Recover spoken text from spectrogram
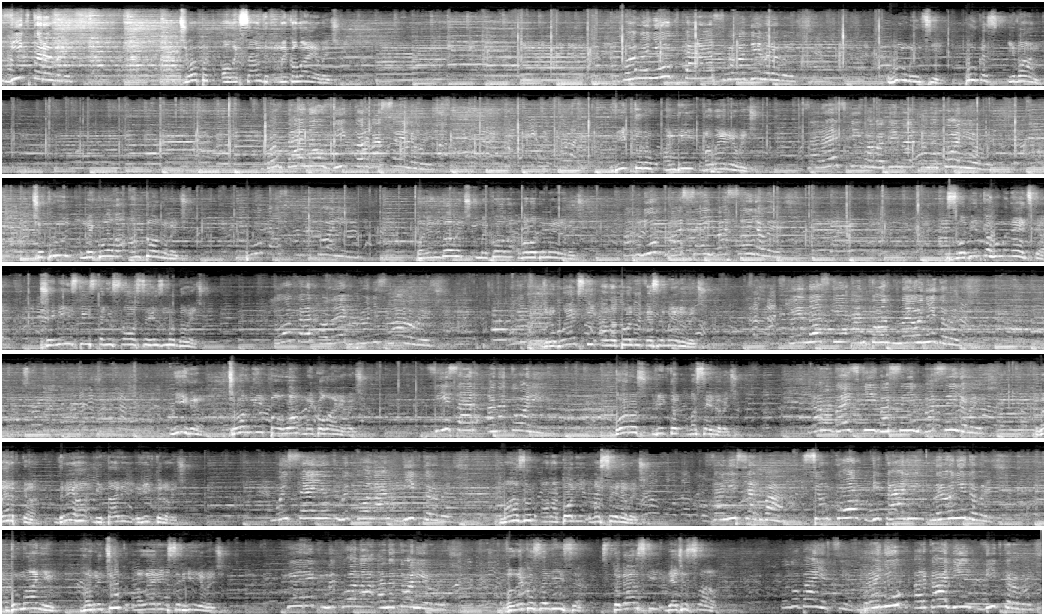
Вікторович, Чопик Олександр Миколайович, Воронюк Тарас Володимирович, Гуменці, Пукас Іван, Богданов Віктор Васильович, Вікторов Андрій Валерійович, Зарецький Володимир Анатолійович, Чупрун Микола Антонович, Лукас Анатолій, Орендович Микола Володимирович, Павлюк Василь Васильович, Слобідка Гуменецька, Шемінський Станіслав Сигизмудович, Токар Олег Броніславович, Врублевський Анатолій Казимирович, Стояновський Антон Леонідович, Нігер Чорний Павло Миколайович, Цісар Анатолій, Дорош Віктор Васильович, Драгобецький Василь Васильович, Вербка Дрига Віталій Вікторович, Мойсеєв Микола Вікторович, Мазур Анатолій Васильович, Залісся 2, Сьомко Віталій Леонідович, Думанів Гавричук Валерій Сергійович, Кирик Микола Анатолійович, Великозалісся Столярський В'ячеслав, Колубаєвці, Бранюк Аркадій Вікторович,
